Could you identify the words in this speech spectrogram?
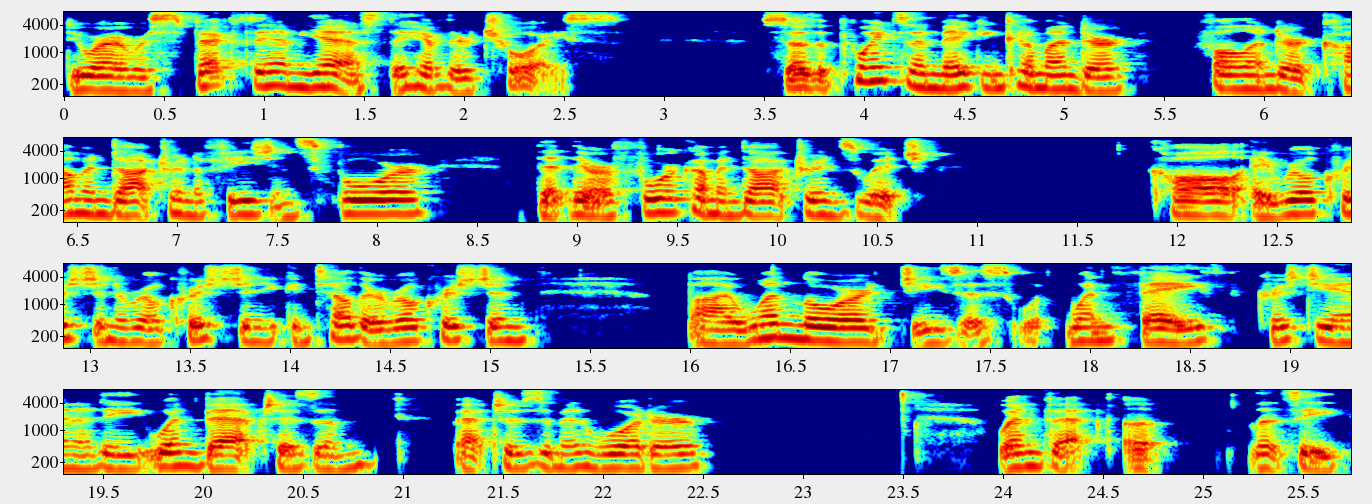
Do I respect them? Yes, they have their choice. So the points I'm making come under fall under common doctrine Ephesians 4 that there are four common doctrines which call a real Christian a real Christian. You can tell they're a real Christian by one Lord Jesus, one faith, Christianity, one baptism, baptism in water, one uh, let's see,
